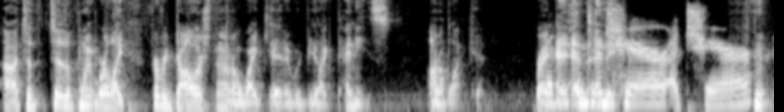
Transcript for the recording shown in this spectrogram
Uh, to to the point where like for every dollar spent on a white kid, it would be like pennies on a black kid, right? But and, and, a chair a chair?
